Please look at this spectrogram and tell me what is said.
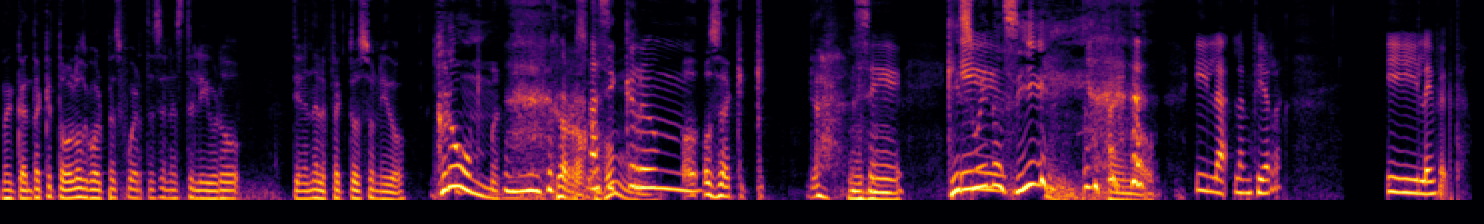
Me encanta que todos los golpes fuertes en este libro tienen el efecto de sonido. ¡Krum! Qué horror. Así crum. O, o sea, que... Sí. ¿Qué Y- suena así? I know. Y la, la enfierra. Y la infecta.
